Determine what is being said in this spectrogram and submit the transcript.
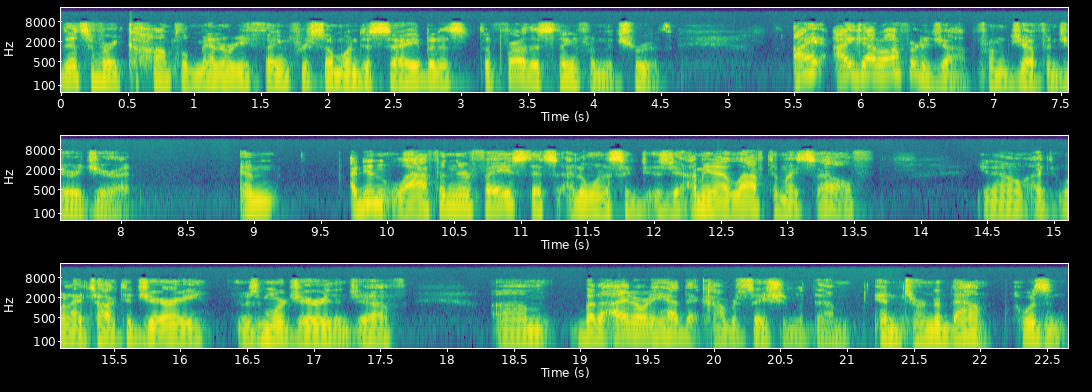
that's a very complimentary thing for someone to say, but it's the farthest thing from the truth. I I got offered a job from Jeff and Jerry Jarrett, and I didn't laugh in their face. That's I don't want to suggest. I mean, I laughed to myself. You know, I, when I talked to Jerry, it was more Jerry than Jeff. Um, but I'd already had that conversation with them and turned them down. I wasn't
